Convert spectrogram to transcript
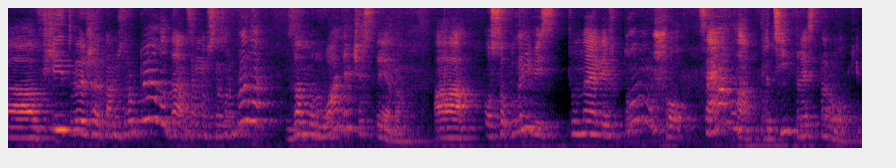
А, Вхід ви вже там зробили, да, це ми все зробили, замурувати частину. А особливість тунелів в тому, що цегла по оці 300 років.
